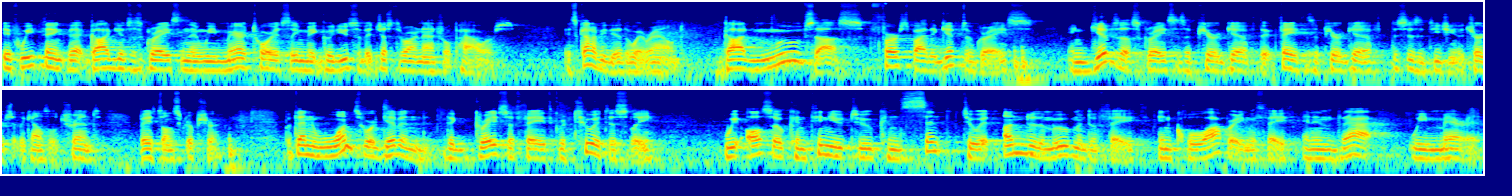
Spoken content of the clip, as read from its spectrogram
if we think that God gives us grace and then we meritoriously make good use of it just through our natural powers. It's got to be the other way around. God moves us first by the gift of grace and gives us grace as a pure gift, that faith is a pure gift. This is the teaching of the church at the Council of Trent based on Scripture. But then once we're given the grace of faith gratuitously, we also continue to consent to it under the movement of faith, in cooperating with faith, and in that we merit.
